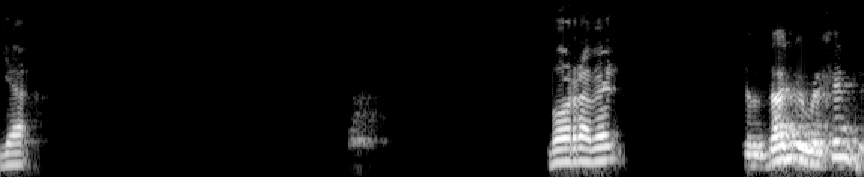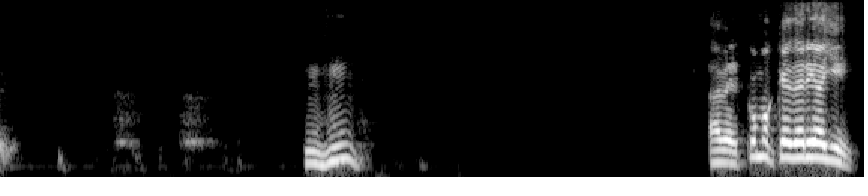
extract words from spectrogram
Ya. Borra, a ver. El daño emergente. Ujú. A ver, ¿cómo quedaría allí?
